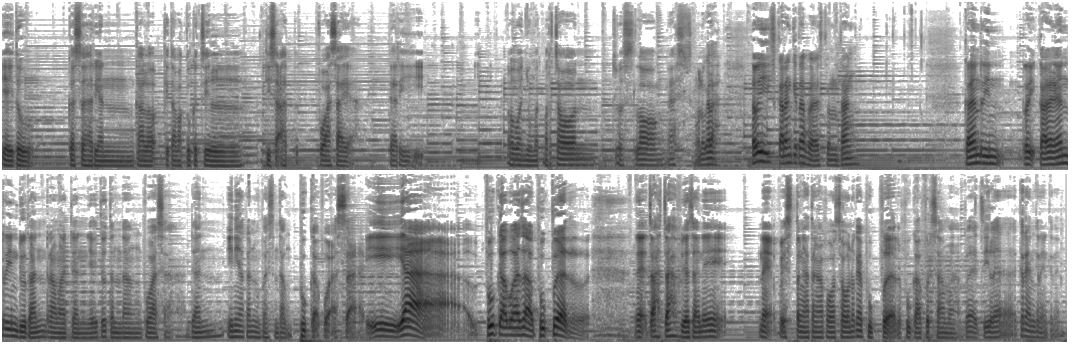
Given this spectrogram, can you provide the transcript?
yaitu keseharian kalau kita waktu kecil di saat puasa ya. Dari oh nyumet mercon terus long es ngono lah tapi sekarang kita bahas tentang kalian rin, kalian rindu kan Ramadan yaitu tentang puasa. Dan ini akan membahas tentang buka puasa. Iya buka puasa bukber. Cah-cah biasanya nek wis tengah-tengah poso ngono kayak bukber, buka bersama. Bajila, keren keren keren.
